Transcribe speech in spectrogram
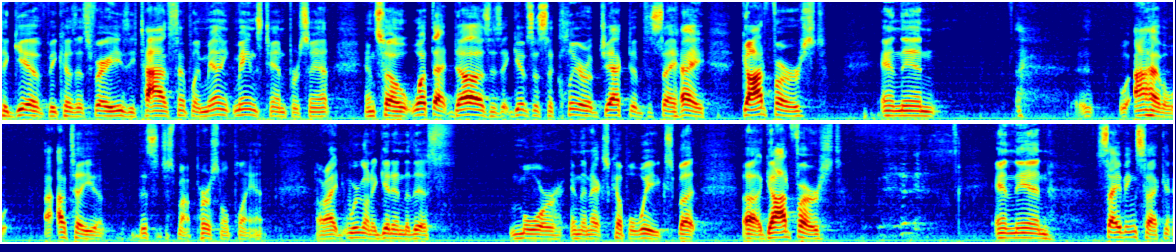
to give because it's very easy. Tithe simply means 10%. And so what that does is it gives us a clear objective to say, hey, God first, and then I have a, I'll tell you, this is just my personal plan. All right, we're going to get into this more in the next couple weeks, but uh, God first, and then saving second,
